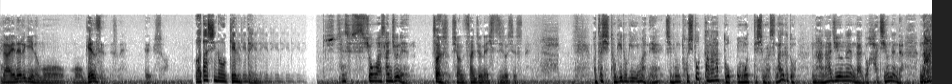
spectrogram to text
だからエネルギーのもうもう源泉ですね。エルビスは。私の原点。先生昭和30年。そうです。昭和30年羊年ですね。私時々今ね自分年取ったなと思ってしまいます。なぜかと70年代と80年代。懐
